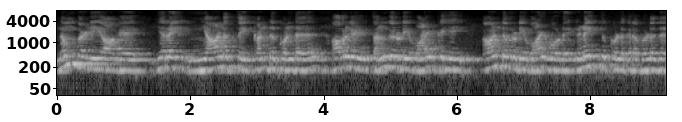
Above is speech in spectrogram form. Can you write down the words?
நம் வழியாக இறை ஞானத்தை கண்டு கொண்டு அவர்கள் தங்களுடைய வாழ்க்கையை ஆண்டவருடைய வாழ்வோடு இணைத்து கொள்ளுகிற பொழுது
